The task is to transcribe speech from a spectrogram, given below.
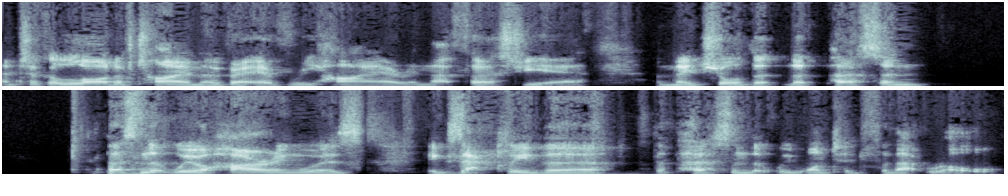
and took a lot of time over every hire in that first year and made sure that the person the person that we were hiring was exactly the the person that we wanted for that role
